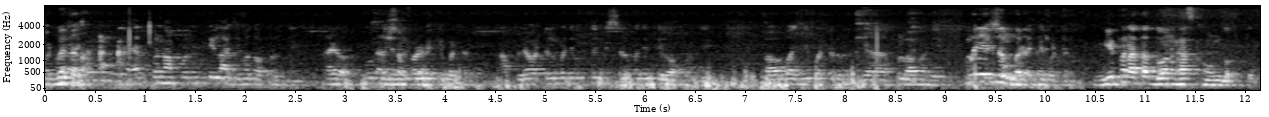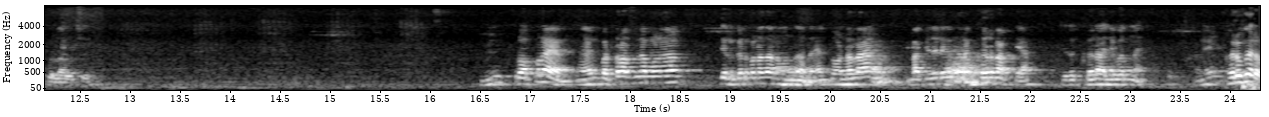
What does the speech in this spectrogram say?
पण आपण तेल अजिबात वापरत नाही. अरे शंभर. टक्के बटर आपल्या हॉटेलमध्ये फक्त मिसळमध्ये तेल वापरते पावभाजी बटर या पुलावमध्ये एक नंबर आहे. टक्के बटर मी पण आता दोन घास खाऊन बघतो पुलावची. प्रॉपर आहे. आणि बटर असल्यामुळं तेलकटपणा जाणवून झाला आणि तोंडाला बाकीच्या ठिकाणी जरा खर लागत्या तिथं खर अजिबात नाही. आणि खरोखर?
